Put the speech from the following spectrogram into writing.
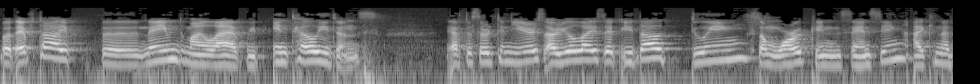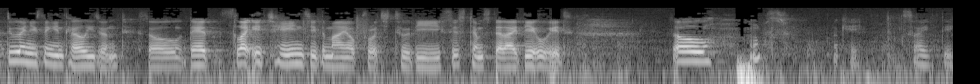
But after I uh, named my lab with intelligence, after certain years, I realized that without doing some work in sensing, I cannot do anything intelligent. So that slightly changed my approach to the systems that I deal with. So, oops, okay, the,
